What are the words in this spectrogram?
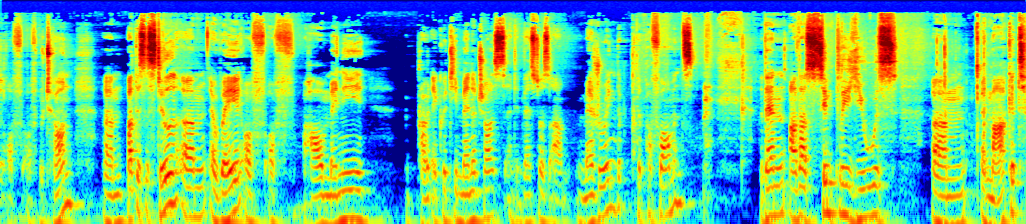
of, of return. Um, but this is still um, a way of, of how many private equity managers and investors are measuring the, the performance. Then others simply use um, a market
